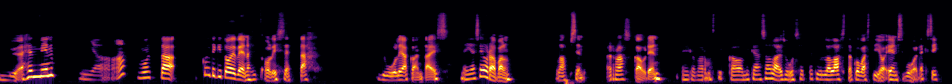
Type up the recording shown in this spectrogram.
myöhemmin. Joo. Mutta kuitenkin toiveena sitten olisi, että Julia kantaisi meidän seuraavan lapsen raskauden. Eikä varmastikaan ole mikään salaisuus, että kyllä lasta kovasti jo ensi vuodeksi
